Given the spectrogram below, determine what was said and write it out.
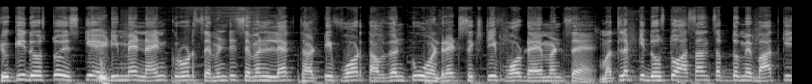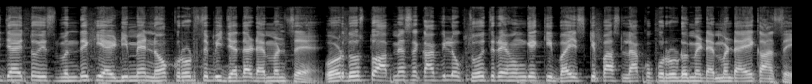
क्योंकि दोस्तों, इसकी आईडी में nine crore seventy seven lakh thirty four thousand two hundred sixty four diamond है। मतलब कि दोस्तों, आसान शब्दों में बात की जाए तो इस बंदे की आईडी में नौ करोड़ से भी ज़्यादा डायमंड है। और दोस्तों, आप में से काफ़ी लोग सोच रहे होंगे की भाई, इसके पास लाखों करोड़ों में डायमंड आए कहाँ से?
